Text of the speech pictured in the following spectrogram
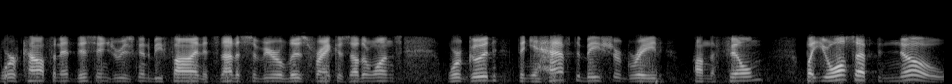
we're confident this injury is going to be fine. It's not as severe Lisfranc as other ones. We're good," then you have to base your grade on the film but you also have to know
